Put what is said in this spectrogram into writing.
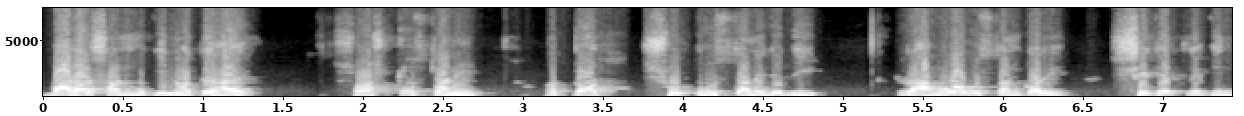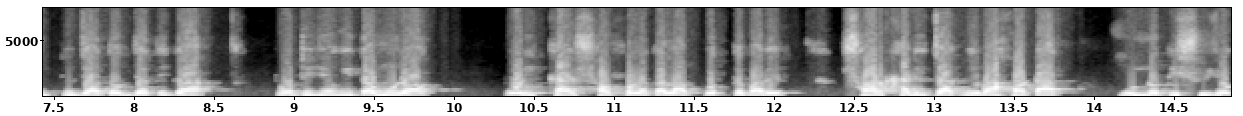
বাধার সম্মুখীন হতে হয়। ষষ্ঠ স্থানে, অর্থাৎ শত্রু স্থানে যদি রাহু অবস্থান করে, সেক্ষেত্রে কিন্তু জাতক জাতিকা প্রতিযোগিতামূলক পরীক্ষায় সফলতা লাভ করতে পারে। সরকারি চাকরি বা হঠাৎ উন্নতির সুযোগ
